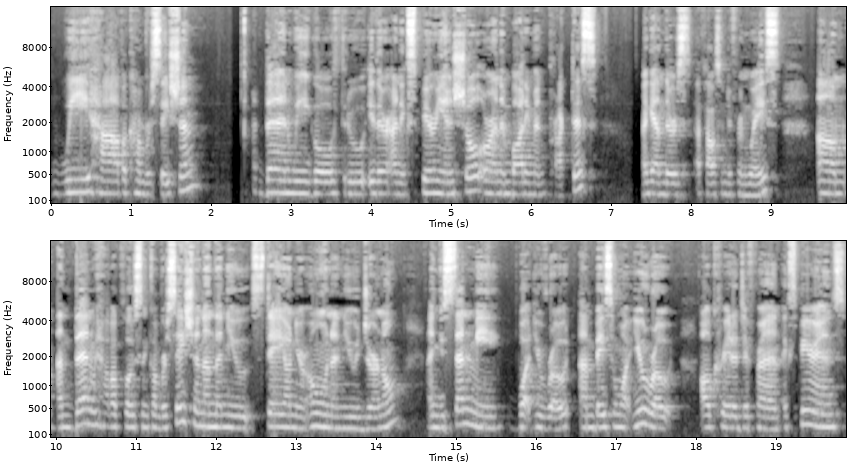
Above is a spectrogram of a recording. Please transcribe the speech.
we have a conversation, then we go through either an experiential or an embodiment practice. Again, there's a thousand different ways. Um, and then we have a closing conversation and then you stay on your own and you journal and you send me what you wrote. And based on what you wrote, I'll create a different experience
